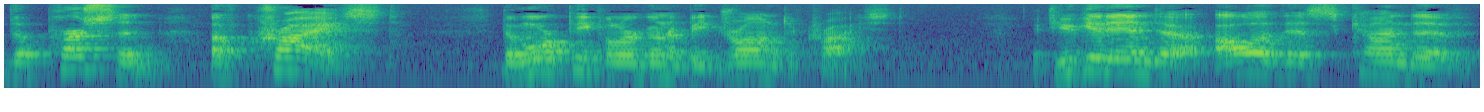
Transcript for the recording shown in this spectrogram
the person of Christ, the more people are going to be drawn to Christ. If you get into all of this kind of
